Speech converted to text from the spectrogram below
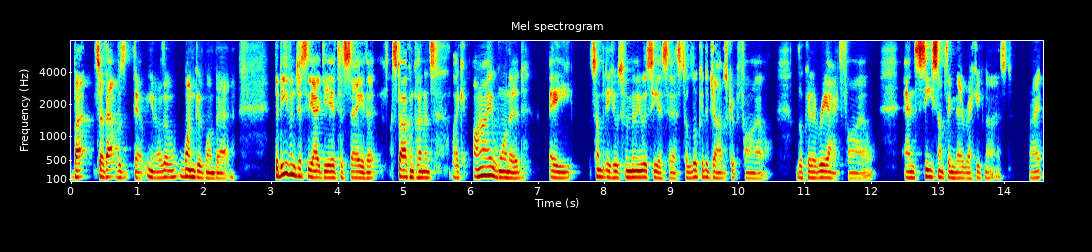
But so that was you know the one good one bad. But even just the idea to say that styled components like i wanted a somebody who was familiar with css to look at a javascript file look at a react file and see something they recognized right?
